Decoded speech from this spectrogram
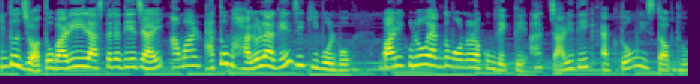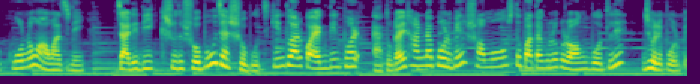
কিন্তু যতবারই এই রাস্তাটা দিয়ে যাই, আমার এত ভালো লাগে যে কি বলব, বাড়িগুলোও একদম অন্যরকম দেখতে। আর চারিদিক একদম নিস্তব্ধ, কোনো আওয়াজ নেই। চারিদিক শুধু সবুজ আর সবুজ। কিন্তু আর কয়েকদিন পর এতটাই ঠান্ডা পড়বে, সমস্ত পাতাগুলো রং বদলে ঝরে পড়বে।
